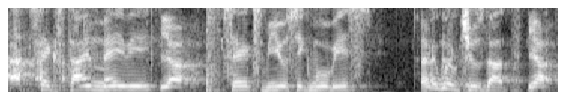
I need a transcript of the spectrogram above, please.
sex time maybe, Yeah, sex, music, movies. I will choose that. yeah.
